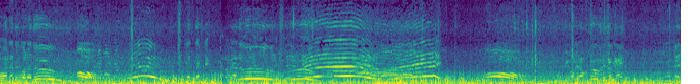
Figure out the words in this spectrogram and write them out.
mana tu, mana tu? Oh. Ya, tapi kalau buat tu. Oh. Mesti oleh apa tu? Dia jaga. Eh.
